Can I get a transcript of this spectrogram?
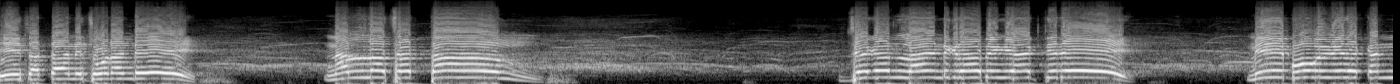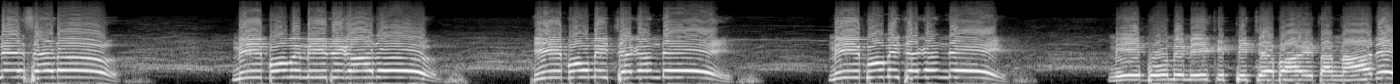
ఈ చట్టాన్ని చూడండి. నల్ల చట్టం. జగన్ ల్యాండ్ గ్రాబింగ్ యాక్ట్ ఇది. మీ భూమి మీద కన్నేశాడు. మీ భూమి మీది కాదు. ఈ భూమి జగందే మీ భూమి జగందే మీ భూమి మీకు ఇప్పించే బాధ్యత నాది.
